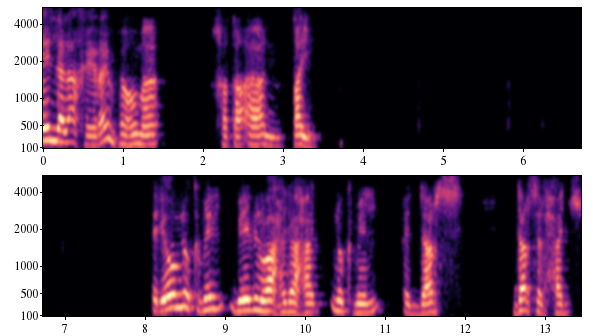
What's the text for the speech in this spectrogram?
إلا الأخيرين فهما خطأان. طيب. اليوم نكمل بإذن واحد أحد نكمل الدرس درس الحج.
